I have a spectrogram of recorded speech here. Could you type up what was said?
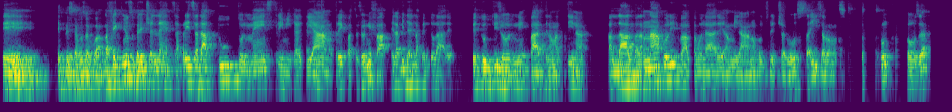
E, è questa cosa qua. La fake news per eccellenza, presa da tutto il mainstream italiano 3-4 giorni fa, è la bidella pendolare, che tutti i giorni parte la mattina all'alba da Napoli, va a lavorare a Milano col Freccia Rossa, Isalo, non so con cosa,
